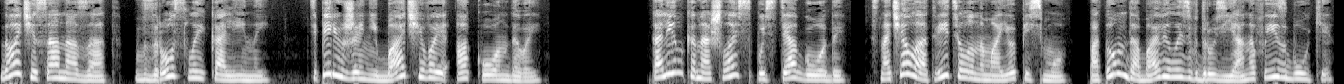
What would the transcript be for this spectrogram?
два часа назад, взрослой Калиной. Теперь уже не Бачевой, а Кондовой. Калинка нашлась спустя годы, Сначала ответила на мое письмо, потом добавилась в друзья на Фейсбуке.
